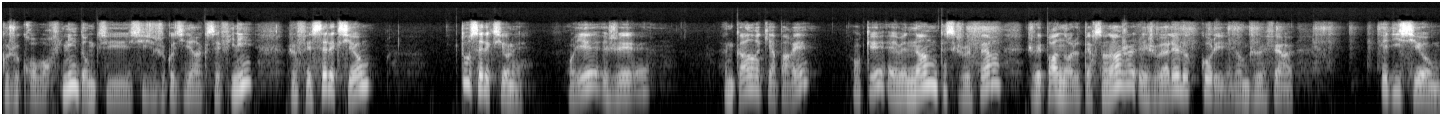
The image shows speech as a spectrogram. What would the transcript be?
que je crois avoir fini, donc si, je considère que c'est fini, je fais sélection, tout sélectionner. Vous voyez, j'ai un cadre qui apparaît. Ok, et maintenant, qu'est-ce que je vais faire? Je vais prendre le personnage et je vais aller le coller. Donc je vais faire édition,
